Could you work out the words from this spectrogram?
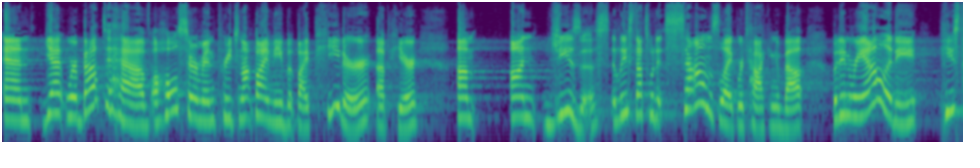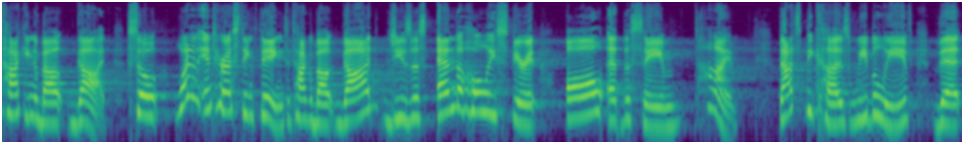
And yet, we're about to have a whole sermon preached not by me, but by Peter up here um, on Jesus. At least that's what it sounds like we're talking about. But in reality, he's talking about God. So, what an interesting thing to talk about God, Jesus, and the Holy Spirit all at the same time. That's because we believe that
